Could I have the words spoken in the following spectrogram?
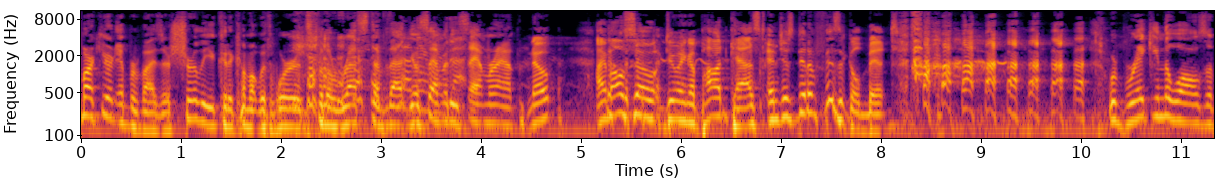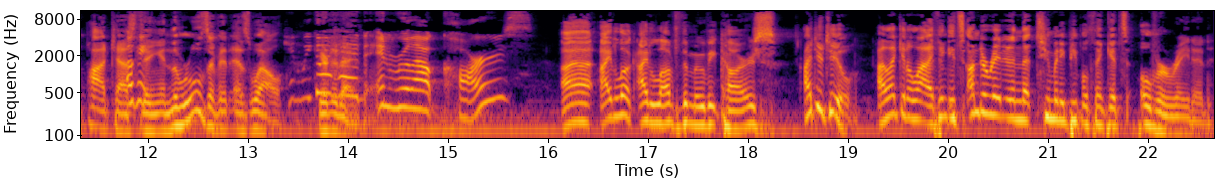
Mark, you're an improviser. Surely you could have come up with words for the rest of that Yosemite. Sam rant. Nope. I'm also doing a podcast and just did a physical bit. We're breaking the walls of podcasting Okay. and the rules of it as well. Can we here go today. ahead and rule out Cars? Uh, I look, I loved the movie Cars. I do too. I like it a lot. I think it's underrated in that too many people think it's overrated.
